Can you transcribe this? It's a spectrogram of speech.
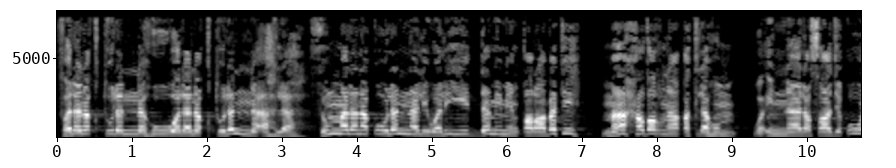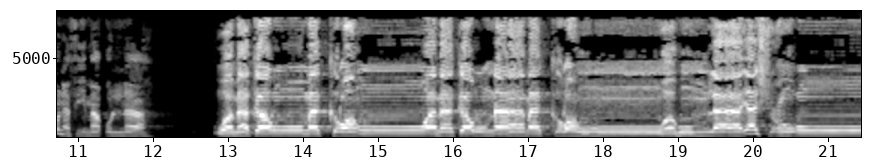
فلنقتلنه ولنقتلن أهله. ثم لنقولن لولي الدم من قرابته ما حضرنا قتلهم وإنا لصادقون فيما قلناه. ومكروا مكرا ومكرنا مكرا وهم لا يشعرون.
